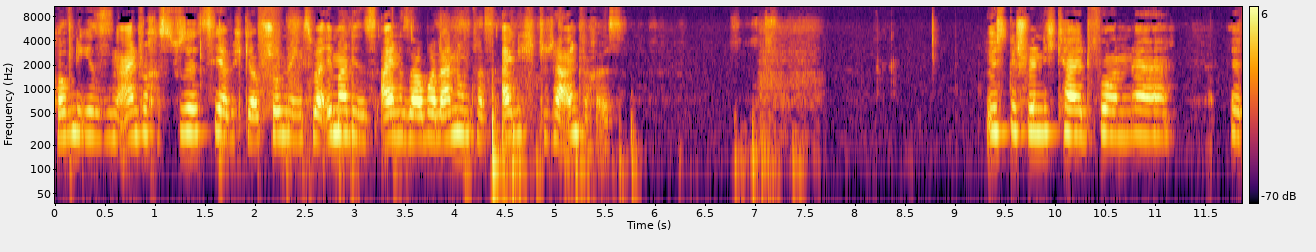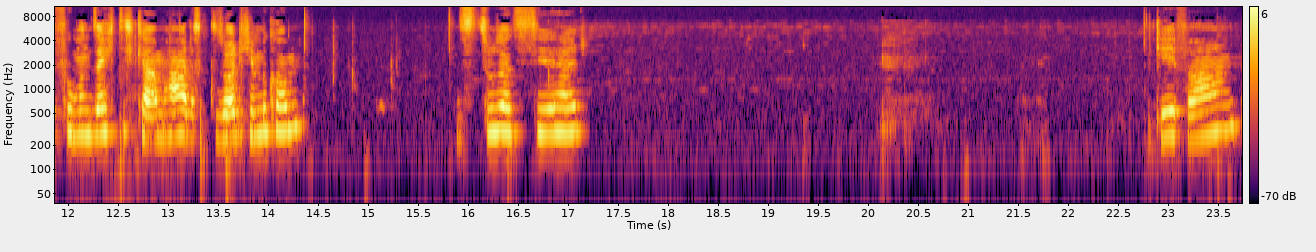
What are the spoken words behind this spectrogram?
Hoffentlich ist es ein einfaches Zusatzziel, aber ich glaube schon, es war immer dieses eine saubere Landung, was eigentlich total einfach ist. Höchstgeschwindigkeit von äh, 65 km/h, das sollte ich hinbekommen. Das Zusatzziel halt. Fahren.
